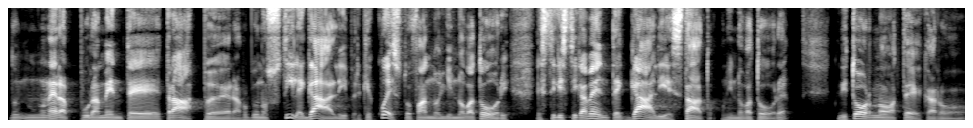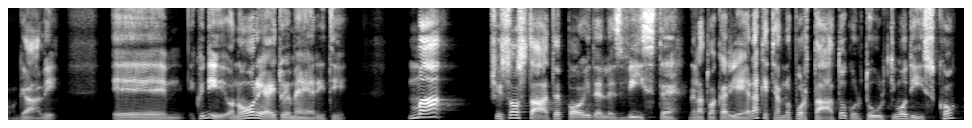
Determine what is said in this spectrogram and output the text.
non, non era puramente trap, era proprio uno stile Gali, perché questo fanno gli innovatori, e stilisticamente Gali è stato un innovatore, quindi torno a te, caro Gali, e quindi onore ai tuoi meriti. Ma ci sono state poi delle sviste nella tua carriera che ti hanno portato col tuo ultimo disco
